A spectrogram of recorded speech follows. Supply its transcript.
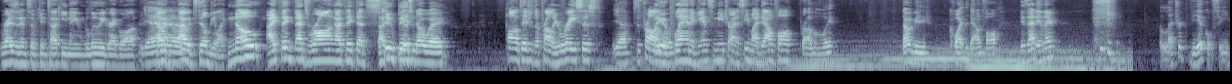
residents of Kentucky named Louis Gregoire, Yeah, I would I would still be like, no, I think that's wrong. I think that's I- stupid. there's no way. Politicians are probably racist. Yeah, This is probably Probably. a plan against me, trying to see my downfall. probably. That would be quite the downfall. Is that in there? Electric vehicle fee.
